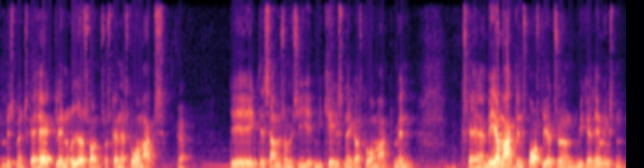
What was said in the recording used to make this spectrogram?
hvis man skal have Glenn Ridersholm, så skal han have stor magt. Ja. Det er ikke det samme som at sige, at Mikkelsen ikke har stor magt, men skal han have mere magt end sportsdirektøren Michael Hemmingsen?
